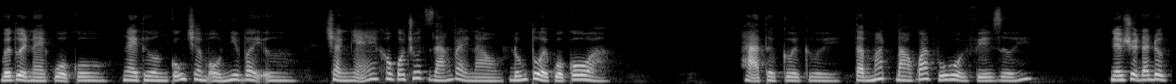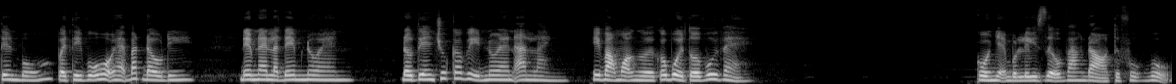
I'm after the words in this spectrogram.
Với tuổi này của cô, Ngày thường cũng trầm ổn như vậy ư. Chẳng nhẽ không có chút dáng vẻ nào Đúng tuổi của cô à? Hạ thực cười cười, Tầm mắt bao quát vũ hội phía dưới. Nếu chuyện đã được tuyên bố, Vậy thì vũ hội hãy bắt đầu đi. Đêm nay là đêm Noel. Đầu tiên chúc các vị Noel an lành. Hy vọng mọi người có buổi tối vui vẻ. Cô nhận một ly rượu vang đỏ từ phục vụ.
